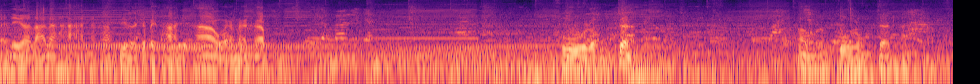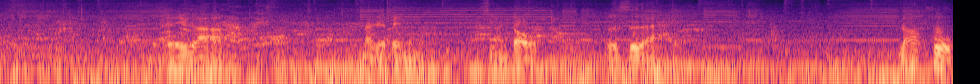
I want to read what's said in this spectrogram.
อันนี้ก็ร้านอาหารนะครับ ที่เราจะไปทานข้าวกันนะครับฟูหลงเจิ้น เข้าเมืองกูหลงเจิ้นนะครับอันนี้ก็น่าจะเป็นสิงโตหรือเสือรอฟูก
